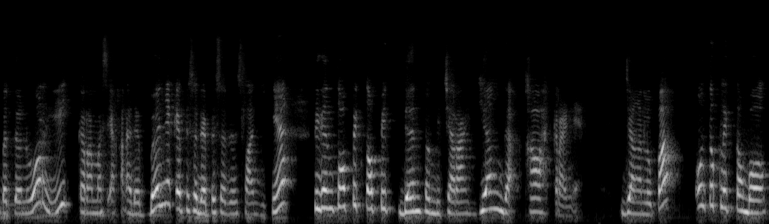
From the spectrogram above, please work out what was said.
But don't worry, karena masih akan ada banyak episode-episode selanjutnya dengan topik-topik dan pembicara yang nggak kalah kerennya. Jangan lupa untuk klik tombol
